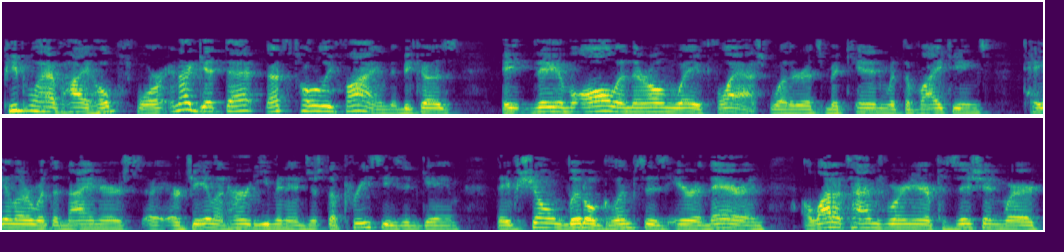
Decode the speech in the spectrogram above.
people have high hopes for, and I get that. That's totally fine because it, they have all in their own way flashed. Whether it's McKinnon with the Vikings, Taylor with the Niners or Jalen Hurd even in just a preseason game. They've shown little glimpses here and there, and a lot of times we're in a position where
